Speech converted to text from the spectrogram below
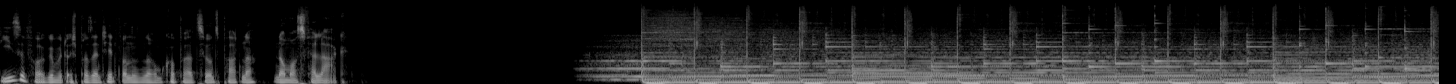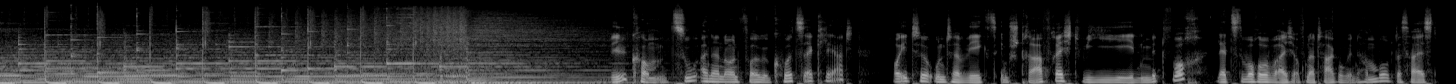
Diese Folge wird euch präsentiert von unserem Kooperationspartner Nomos Verlag. Willkommen zu einer neuen Folge Kurz erklärt. Heute unterwegs im Strafrecht wie jeden Mittwoch. Letzte Woche war ich auf einer Tagung in Hamburg, das heißt,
